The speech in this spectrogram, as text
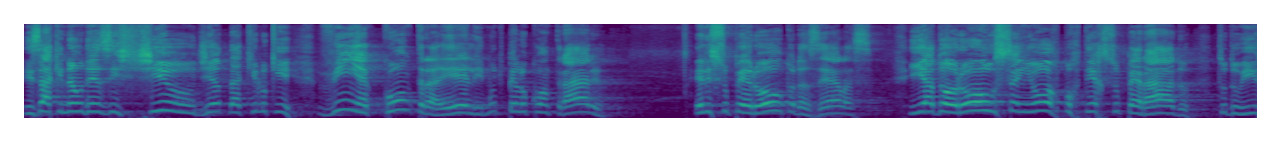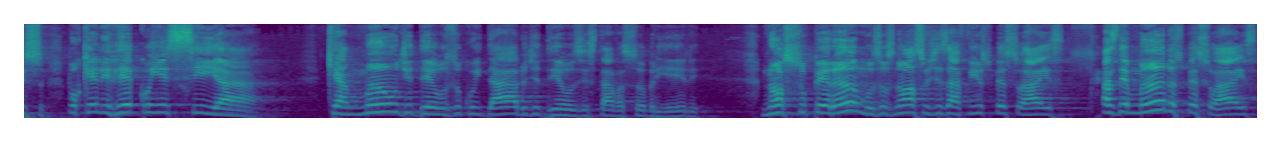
Isaac não desistiu diante daquilo que vinha contra ele, muito pelo contrário, ele superou todas elas e adorou o Senhor por ter superado tudo isso, porque ele reconhecia que a mão de Deus, o cuidado de Deus estava sobre ele. Nós superamos os nossos desafios pessoais as demandas pessoais,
